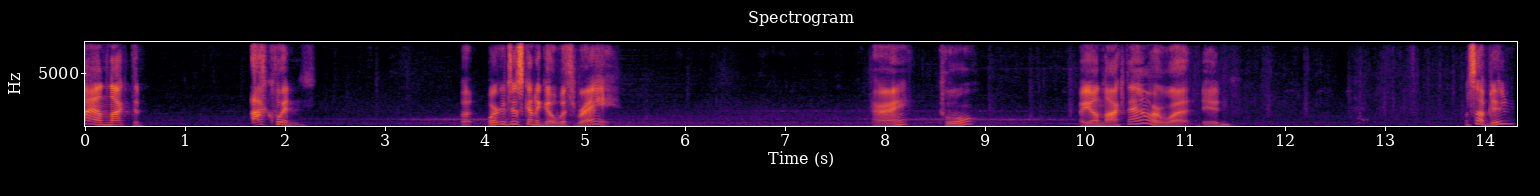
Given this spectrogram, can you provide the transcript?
I unlocked the Aquin. But we're just gonna go with Ray. Alright. Cool. Are you unlocked now or what, dude? What's up, dude?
